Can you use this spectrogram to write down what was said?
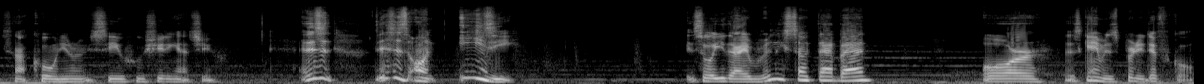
it's not cool when you don't even see who's shooting at you. And this is this is on easy. So either I really suck that bad or this game is pretty difficult.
